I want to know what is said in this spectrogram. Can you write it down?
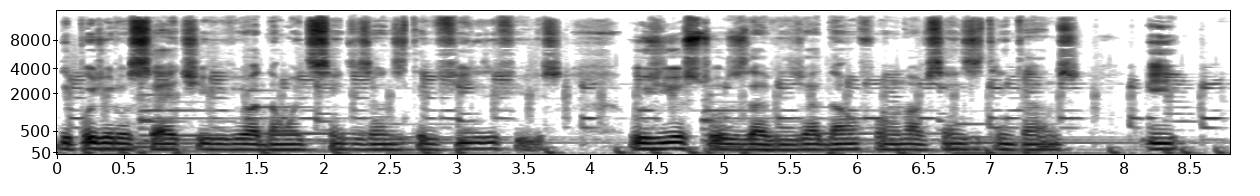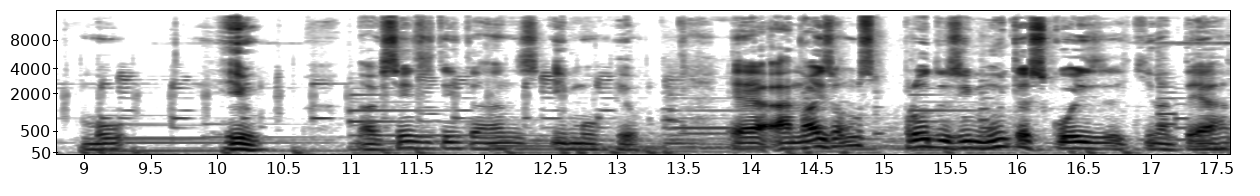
Depois gerou Sete e viveu Adão 800 anos e teve filhos e filhos. Os dias todos da vida de Adão foram 930 anos e morreu. 930 anos e morreu. É, nós vamos produzir muitas coisas aqui na Terra,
